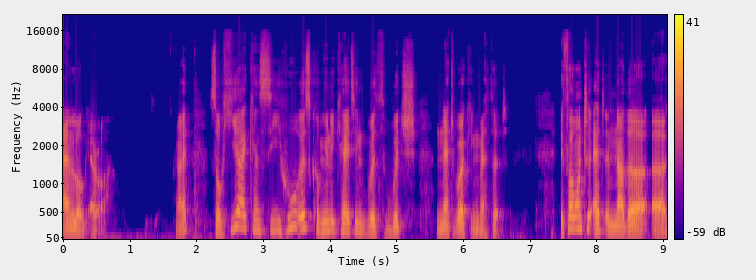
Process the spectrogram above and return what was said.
analog error, right? So here I can see who is communicating with which networking method. If I want to add another uh,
